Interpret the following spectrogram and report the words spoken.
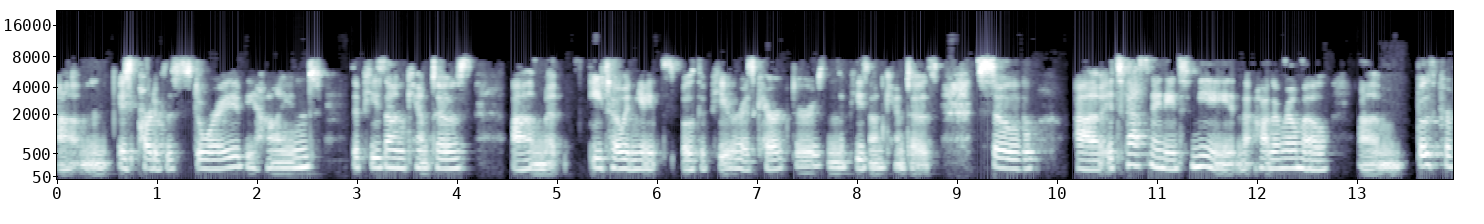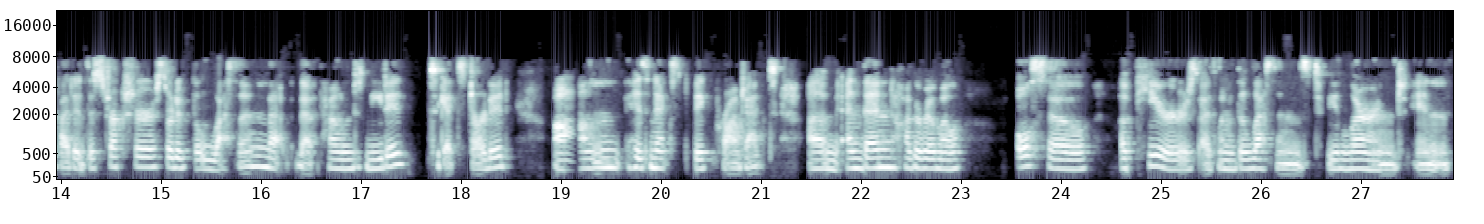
um, is part of the story behind the Pisan cantos. Um, Ito and Yeats both appear as characters in the Pisan cantos. So uh, it's fascinating to me that Hagoromo um, both provided the structure, sort of the lesson that, that Pound needed to get started on his next big project. Um, and then Hagoromo also appears as one of the lessons to be learned in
